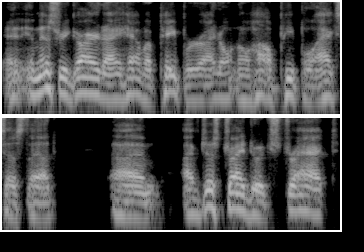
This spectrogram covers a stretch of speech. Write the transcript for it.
And in this regard, I have a paper. I don't know how people access that. Um, I've just tried to extract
